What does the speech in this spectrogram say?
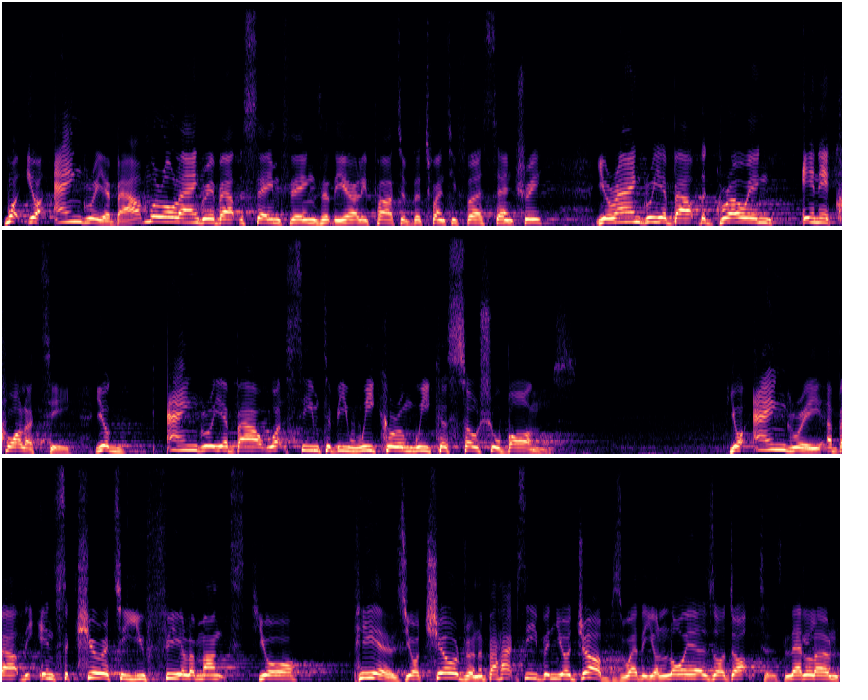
what you're angry about, and we're all angry about the same things at the early part of the 21st century, you're angry about the growing inequality. You're angry about what seem to be weaker and weaker social bonds. You're angry about the insecurity you feel amongst your peers, your children, and perhaps even your jobs, whether you're lawyers or doctors, let alone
